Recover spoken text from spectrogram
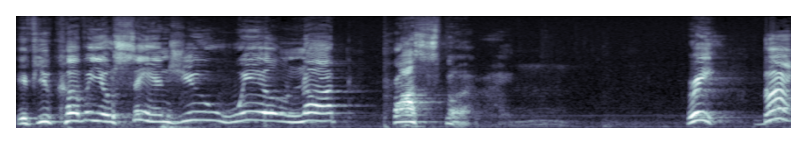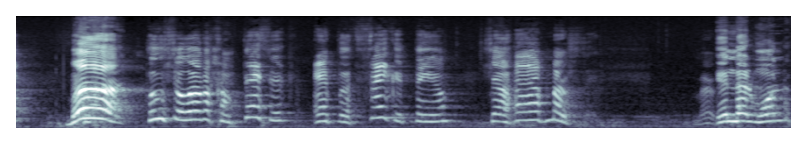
If you cover your sins, you will not prosper. Read. But But whosoever confesseth and forsaketh them shall have mercy. mercy. Isn't that wonderful?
